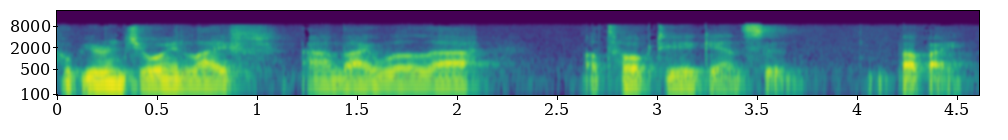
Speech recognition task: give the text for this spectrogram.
Hope you're enjoying life, and I will. Uh, I'll talk to you again soon. Bye bye.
